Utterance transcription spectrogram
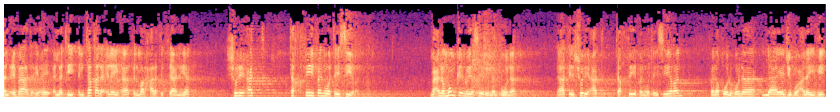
العبادة يعني التي انتقل إليها في المرحلة الثانية شرعت تخفيفا وتيسيرا. مع أنه ممكن أنه يصير إلى الأولى لكن شرعت تخفيفا وتيسيرا. فنقول هنا لا يجب عليه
